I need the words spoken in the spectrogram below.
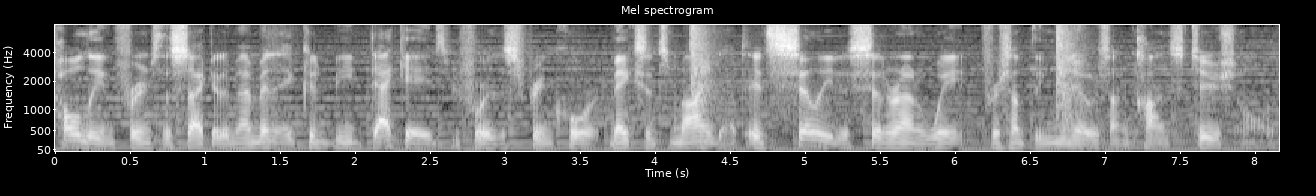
totally infringe the Second Amendment. It could be decades before the Supreme Court makes its mind up. It's silly to sit around and wait for something you know is unconstitutional.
